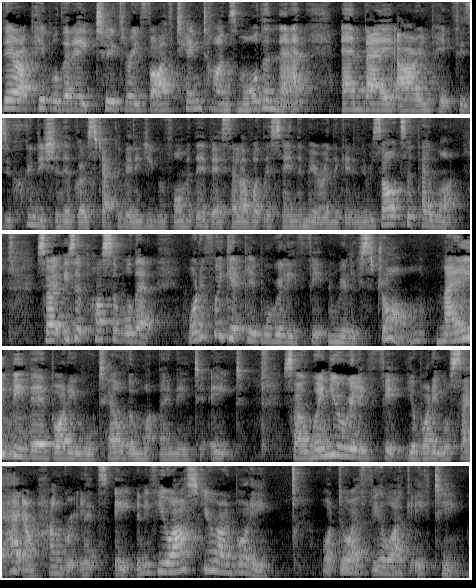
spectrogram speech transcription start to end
there are people that eat two, three, five, ten times more than that, and they are in peak physical condition. They've got a stack of energy, perform at their best, they love what they see in the mirror, and they're getting the results that they want. So, is it possible that what if we get people really fit and really strong? Maybe their body will tell them what they need to eat. So, when you're really fit, your body will say, Hey, I'm hungry, let's eat. And if you ask your own body, What do I feel like eating?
